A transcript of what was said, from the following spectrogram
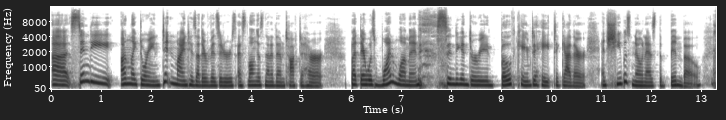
Uh, Cindy, unlike Doreen, didn't mind his other visitors as long as none of them talked to her. But there was one woman, Cindy and Doreen both came to hate together, and she was known as the bimbo.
